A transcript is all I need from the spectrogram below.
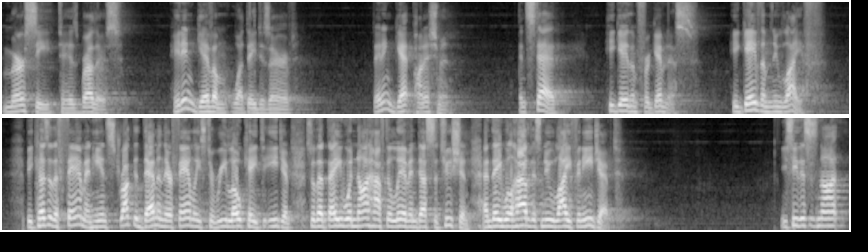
mercy to his brothers. He didn't give them what they deserved, they didn't get punishment. Instead, he gave them forgiveness, he gave them new life. Because of the famine, he instructed them and their families to relocate to Egypt so that they would not have to live in destitution and they will have this new life in Egypt. You see, this is not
